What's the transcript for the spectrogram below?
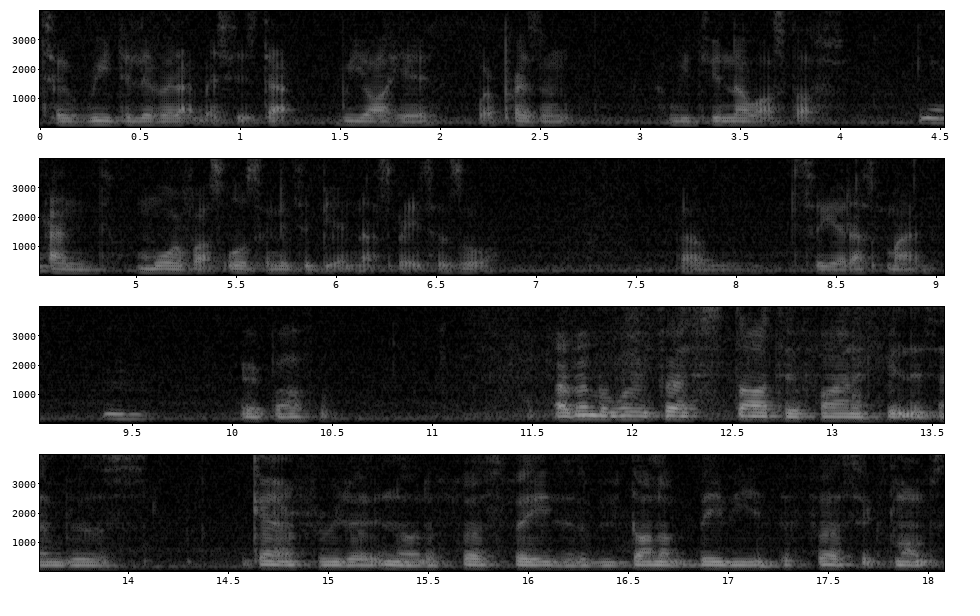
to re-deliver that message that we are here, we're present, and we do know our stuff, Yeah. and more of us also need to be in that space as well. Um, so yeah, that's mine. Mhm. Very powerful. I remember when we first started Fine and Fitness and we was going through the you know the first phases. We've done up maybe the first six months,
